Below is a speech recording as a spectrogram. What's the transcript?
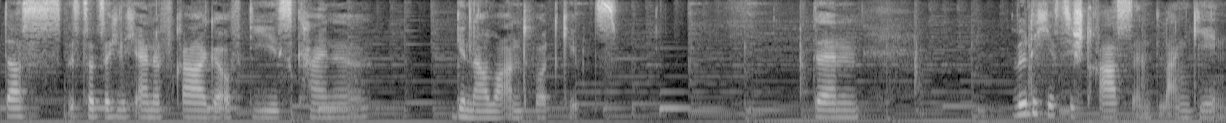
Das ist tatsächlich eine Frage, auf die es keine genaue Antwort gibt. Denn würde ich jetzt die Straße entlang gehen,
